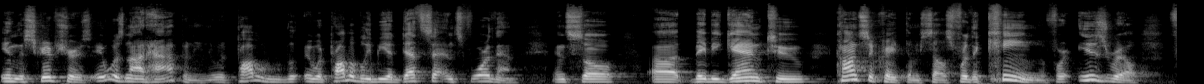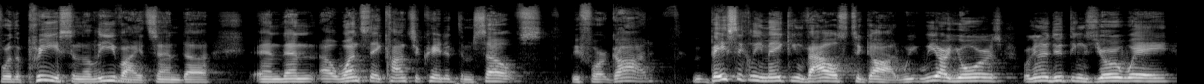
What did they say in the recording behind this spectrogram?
in the scriptures, it was not happening. It would probably, it would probably be a death sentence for them. And so, uh, they began to consecrate themselves for the king, for Israel, for the priests and the Levites. And, uh, and then uh, once they consecrated themselves before God, basically making vows to God. We, we are yours. We're going to do things your way.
